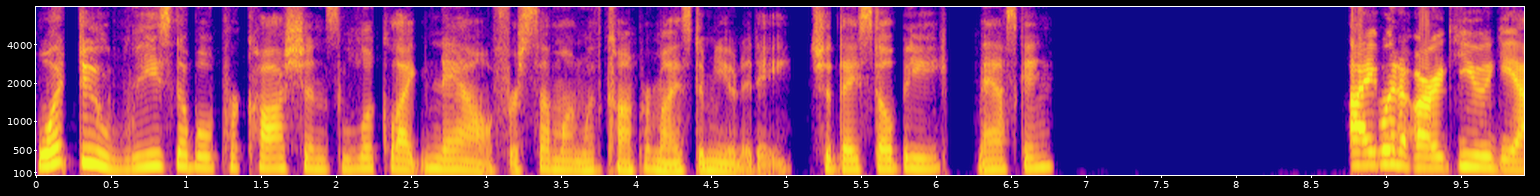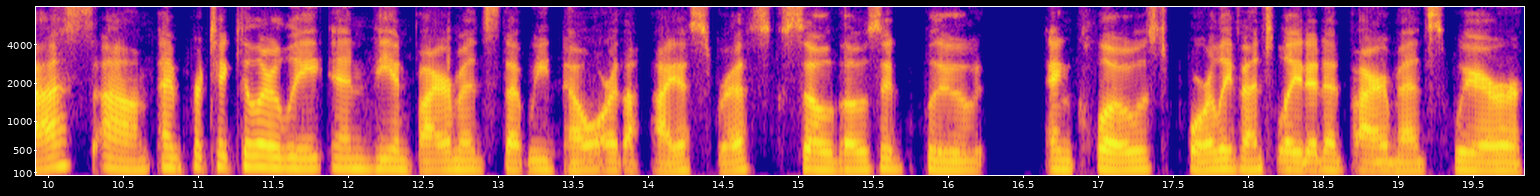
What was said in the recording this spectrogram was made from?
What do reasonable precautions look like now for someone with compromised immunity? Should they still be masking? I would argue yes, um, and particularly in the environments that we know are the highest risk. So those include enclosed, poorly ventilated environments where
